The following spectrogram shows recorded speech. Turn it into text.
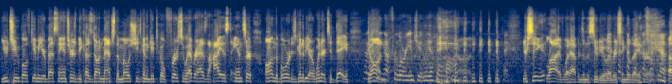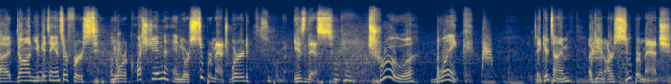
You two both give me your best answers because Dawn matched the most. She's going to get to go first. Whoever has the highest answer on the board is going to be our winner today. Gotta clean Dawn, up for Lori and Julia. Hold on. okay. you're seeing it live what happens in the studio every single day. uh, Dawn, you get to answer first. Your question and your super match word is this. Okay. true blank. Take your time. Again, our super match,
